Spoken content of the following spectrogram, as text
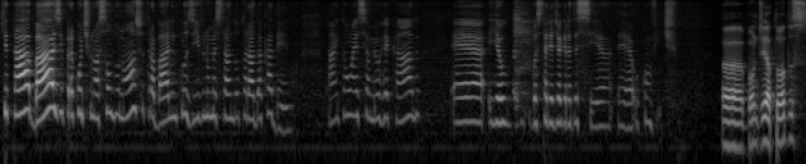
que está a base para a continuação do nosso trabalho, inclusive no mestrado e doutorado acadêmico. Tá? Então, esse é o meu recado, é, e eu gostaria de agradecer é, o convite. Uh, bom dia a todos.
